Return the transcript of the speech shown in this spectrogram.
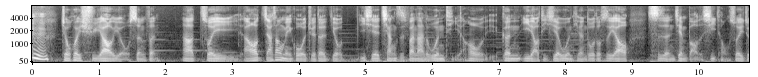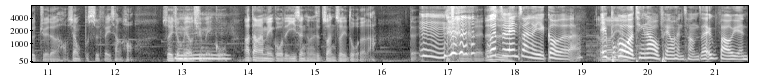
嗯，就会需要有身份啊，所以然后加上美国，我觉得有一些枪支泛滥的问题，然后跟医疗体系的问题，很多都是要私人健保的系统，所以就觉得好像不是非常好，所以就没有去美国。嗯啊，当然美国的医生可能是赚最多的啦，嗯，对对对。不过这边赚的也够了啦。哎、呃也不过我听到我朋友很常在抱怨，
